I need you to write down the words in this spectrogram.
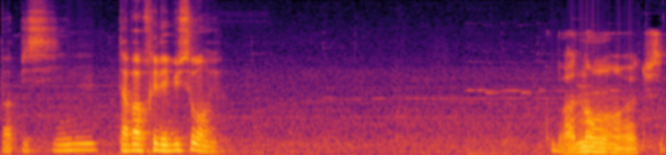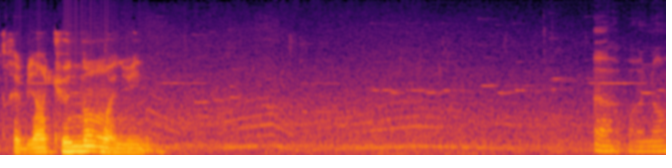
Pas piscine. T'as pas pris des buissons, hein Bah non, euh, tu sais très bien que non, Anouine. Ah, parlant.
